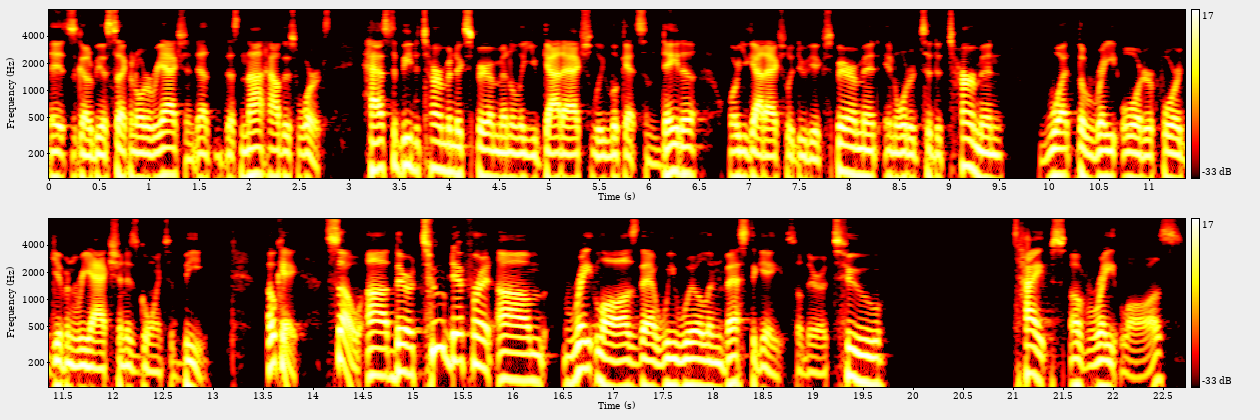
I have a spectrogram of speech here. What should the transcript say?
it's going to be a second order reaction. That, that's not how this works. Has to be determined experimentally. You've got to actually look at some data or you got to actually do the experiment in order to determine what the rate order for a given reaction is going to be. Okay, so uh, there are two different um, rate laws that we will investigate. So there are two types of rate laws.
